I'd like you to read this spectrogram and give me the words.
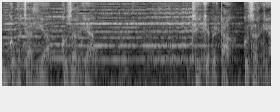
तुमको बचा लिया गुजर गया। ठीक है बेटा गुजर गया।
